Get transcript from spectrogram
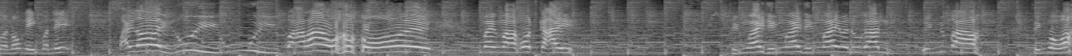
กว่านกอีกวันนี้ ไปเลยลุยอุ้ยปลาเล่าโอ้ยแม่งมาโคตรไกล ถึงไหมถึงไหมถึงไหมมาดูกัน ถึงหรือเปล่า ถึงบอกว่า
